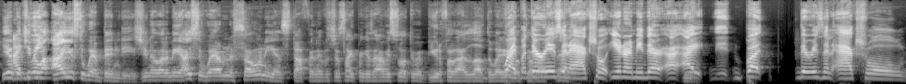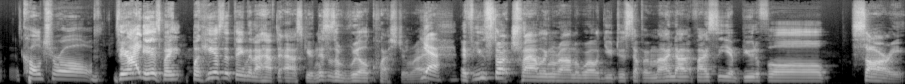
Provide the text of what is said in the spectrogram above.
Yeah, but I you re- know what? I used to wear bindies. You know what I mean? I used to wear them to Sony and stuff, and it was just like because I always thought they were beautiful and I loved the way they right but there is an actual you know what i mean there i, I but there is an actual cultural There I- is, but but here's the thing that I have to ask you, and this is a real question, right? yeah If you start traveling around the world, you do stuff. Am I not? If I see a beautiful sari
